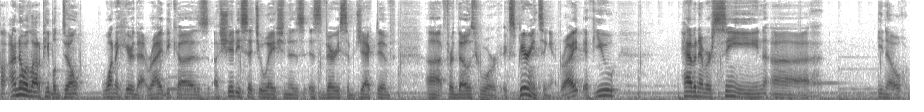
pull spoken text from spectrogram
I know a lot of people don't want to hear that, right? Because a shitty situation is, is very subjective uh, for those who are experiencing it, right? If you haven't ever seen, uh, you know,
